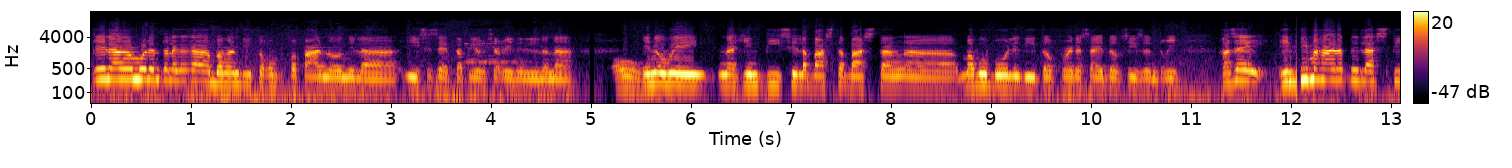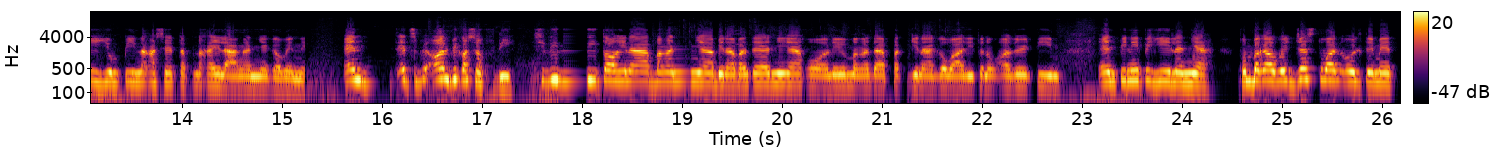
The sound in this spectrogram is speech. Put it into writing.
kailangan mo lang talaga abangan dito kung paano nila i-set up yung sarili nila na Oh. in a way na hindi sila basta-bastang uh, mabubuli dito for the side of season 3. Kasi hindi mahanap ni Lasty yung pinaka-setup na kailangan niya gawin eh. And it's all because of D. Si D dito, hinaabangan niya, binabantayan niya kung ano yung mga dapat ginagawa dito ng other team and pinipigilan niya. Kumbaga, with just one ultimate,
